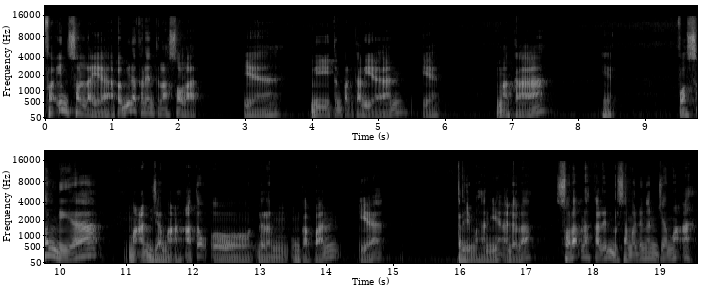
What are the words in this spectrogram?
Fa'in ya apabila kalian telah sholat, ya di tempat kalian, ya maka ya dia ma'al jamaah atau oh, dalam ungkapan ya terjemahannya adalah sholatlah kalian bersama dengan jamaah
